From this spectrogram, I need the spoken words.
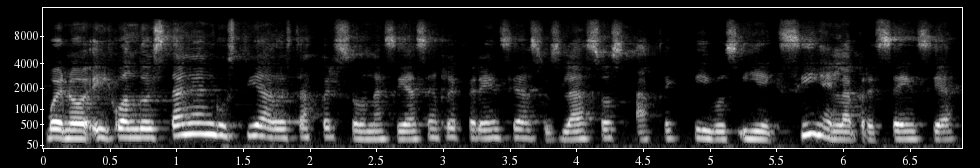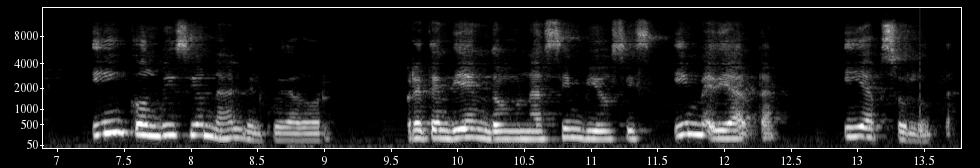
Bueno, y cuando están angustiados estas personas y hacen referencia a sus lazos afectivos y exigen la presencia incondicional del cuidador, pretendiendo una simbiosis inmediata y absoluta.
